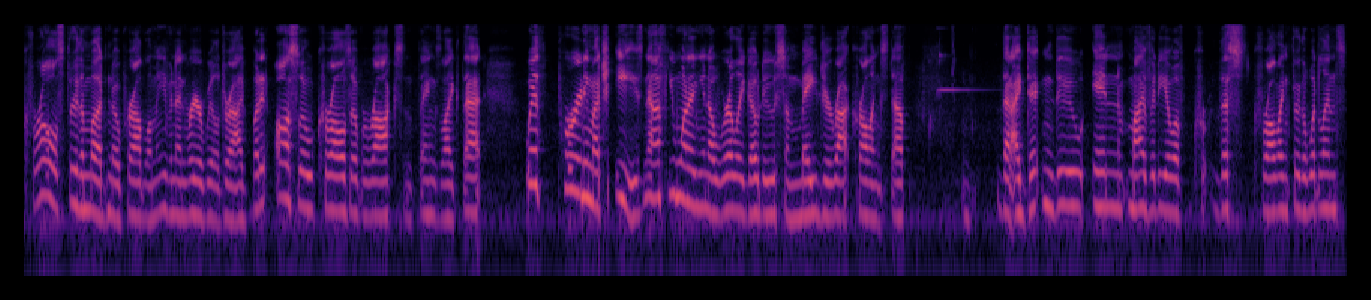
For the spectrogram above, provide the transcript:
crawls through the mud no problem, even in rear-wheel drive, but it also crawls over rocks and things like that with pretty much ease. Now, if you want to, you know, really go do some major rock crawling stuff that I didn't do in my video of cr this crawling through the woodlands,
